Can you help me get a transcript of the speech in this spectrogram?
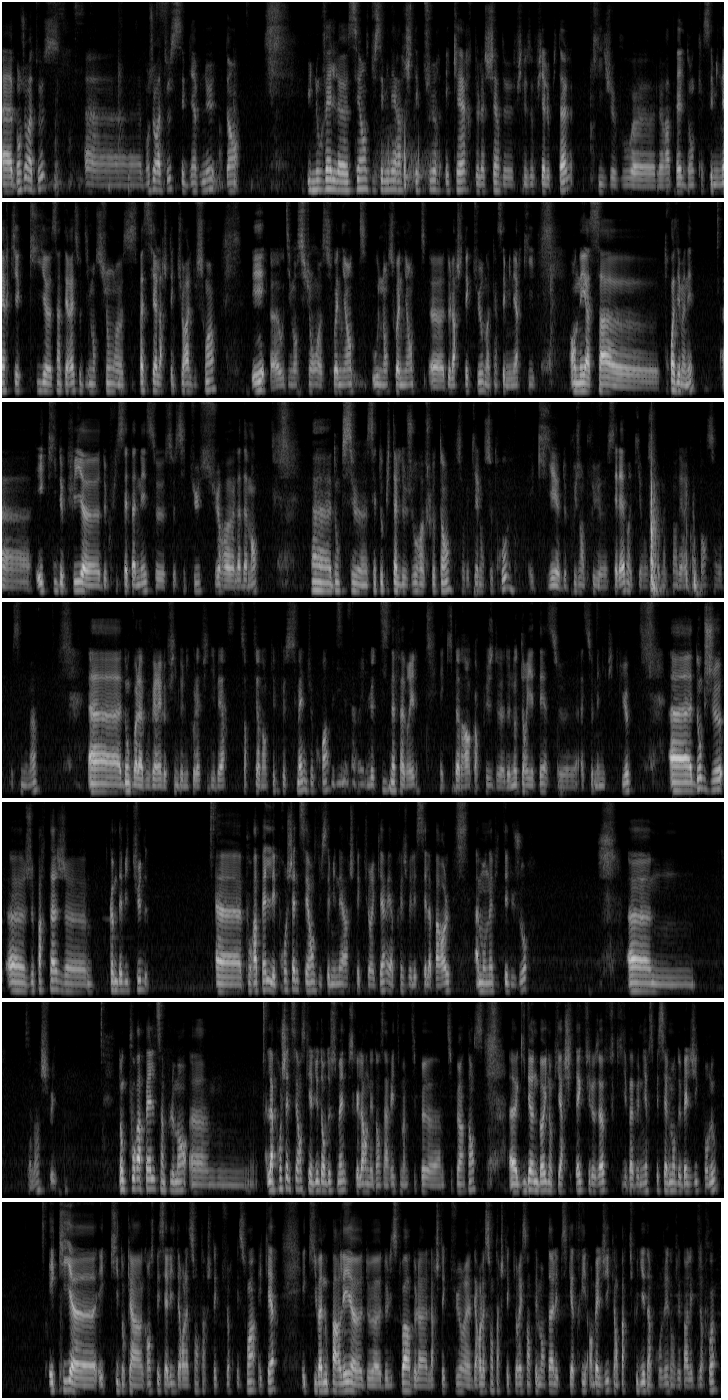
Euh, bonjour à tous. Euh, bonjour à tous et bienvenue dans une nouvelle euh, séance du séminaire architecture équerre de la chaire de philosophie à l'hôpital, qui, je vous le rappelle, donc un séminaire qui, qui s'intéresse aux dimensions spatiales architecturales du soin et aux dimensions soignantes ou non soignantes de l'architecture. Donc un séminaire qui en est à sa troisième année. Euh, et qui depuis, euh, depuis cette année se, se situe sur euh, l'Adamant. donc cet hôpital de jour flottant sur lequel on se trouve et qui est de plus en plus célèbre et qui reçoit maintenant des récompenses au cinéma. donc voilà, vous verrez le film de Nicolas Philibert sortir dans quelques semaines, je crois. Le 19 avril. Le 19 avril, et qui donnera encore plus de, de notoriété à ce, à ce magnifique lieu. Euh, donc je, euh, je partage, euh, comme d'habitude, pour rappel, les prochaines séances du séminaire Architecture Équerre, et après je vais laisser la parole à mon invité du jour. ça marche, oui. Donc pour rappel, simplement, la prochaine séance qui a lieu dans deux semaines, puisque là on est dans un rythme un petit peu, un petit peu intense, Gideon Boy, donc qui est architecte, philosophe, qui va venir spécialement de Belgique pour nous et qui, euh, donc est un grand spécialiste des relations entre architecture et soins et care, et qui va nous parler euh, de, euh, de l'histoire de l'architecture, des relations entre architecture et santé mentale et psychiatrie en Belgique, et en particulier d'un projet dont j'ai parlé plusieurs fois,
